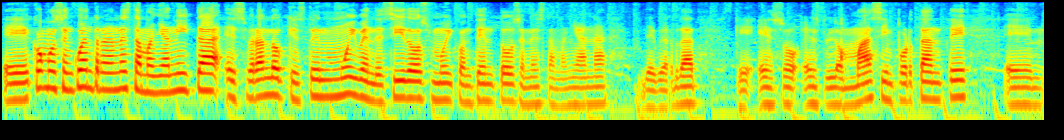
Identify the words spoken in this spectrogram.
eh, ¿cómo se encuentran en esta mañanita? Esperando que estén muy bendecidos, muy contentos en esta mañana. De verdad que eso es lo más importante. Eh,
